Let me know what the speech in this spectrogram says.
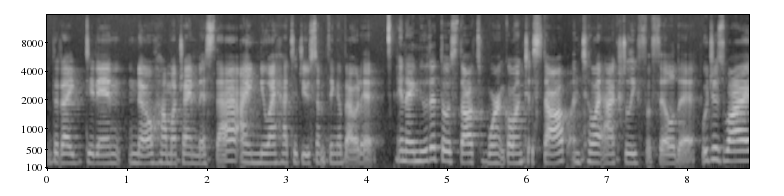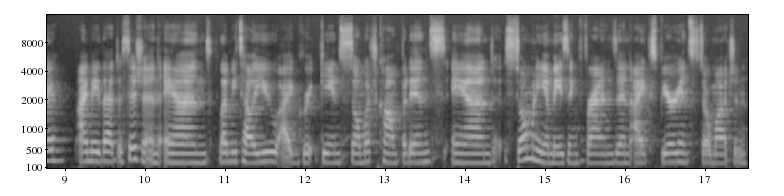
that I didn't know how much I missed that, I knew I had to do something about it. And I knew that those thoughts weren't going to stop until I actually fulfilled it, which is why I made that decision. And let me tell you, I gained so much confidence and so many amazing friends, and I experienced so much. And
